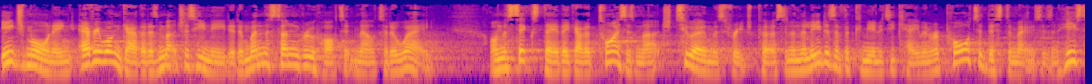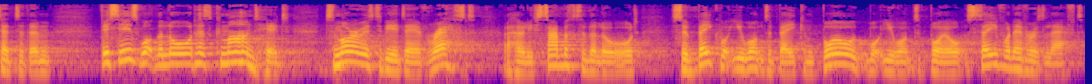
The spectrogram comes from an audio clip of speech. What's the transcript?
Each morning, everyone gathered as much as he needed, and when the sun grew hot, it melted away. On the sixth day, they gathered twice as much, two omers for each person, and the leaders of the community came and reported this to Moses. And he said to them, This is what the Lord has commanded. Tomorrow is to be a day of rest, a holy Sabbath to the Lord. So bake what you want to bake, and boil what you want to boil, save whatever is left,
